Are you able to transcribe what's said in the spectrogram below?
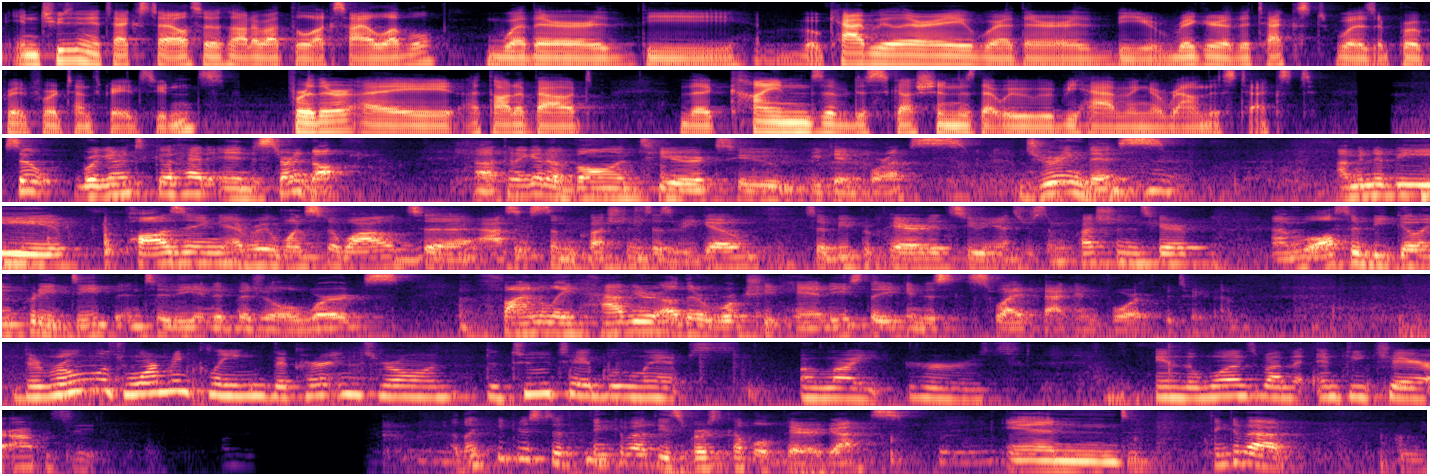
In choosing the text, I also thought about the lexile level, whether the vocabulary, whether the rigor of the text was appropriate for 10th grade students. Further, I, I thought about the kinds of discussions that we would be having around this text. So we're going to go ahead and start it off. Uh, can I get a volunteer to begin for us? During this, I'm going to be pausing every once in a while to ask some questions as we go, so be prepared to answer some questions here. Um, we'll also be going pretty deep into the individual words. Finally, have your other worksheet handy so you can just swipe back and forth between them. The room was warm and clean, the curtains drawn, the two table lamps alight hers, and the ones by the empty chair opposite. I'd like you just to think about these first couple of paragraphs and think about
